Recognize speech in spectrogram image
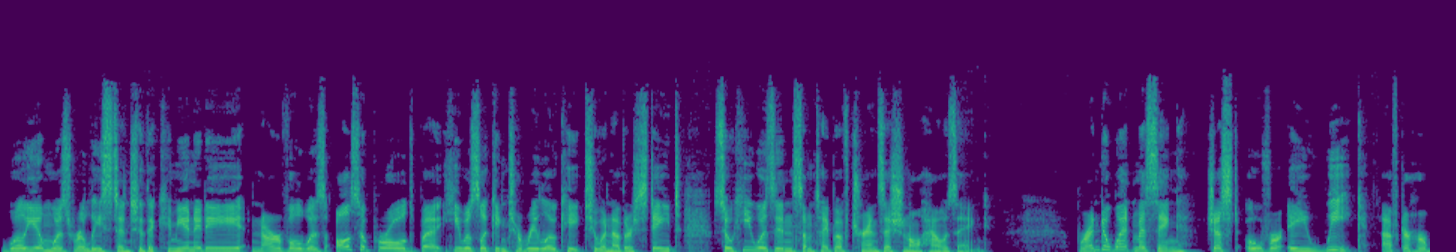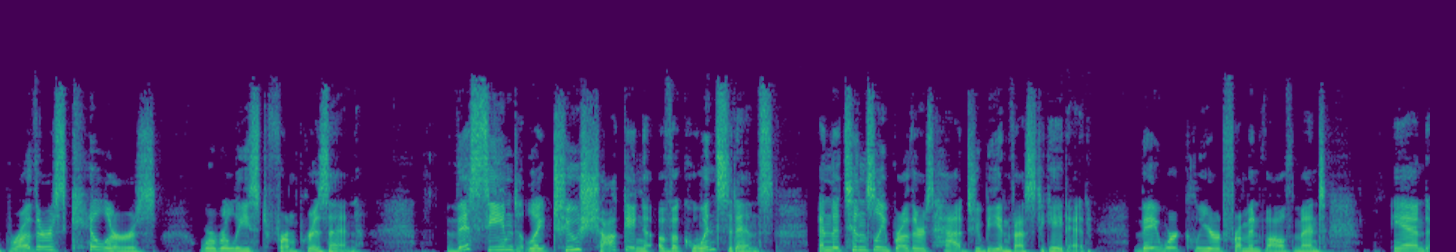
William was released into the community. Narvel was also paroled, but he was looking to relocate to another state, so he was in some type of transitional housing. Brenda went missing just over a week after her brother's killers were released from prison. This seemed like too shocking of a coincidence and the Tinsley brothers had to be investigated. They were cleared from involvement, and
